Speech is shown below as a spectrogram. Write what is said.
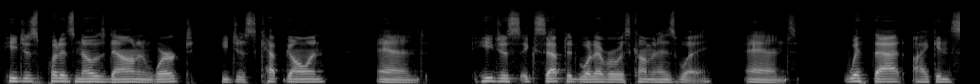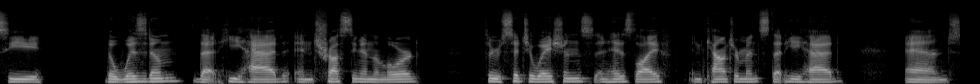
he just put his nose down and worked. He just kept going and he just accepted whatever was coming his way. And with that, I can see the wisdom that he had in trusting in the Lord through situations in his life, encounterments that he had, and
